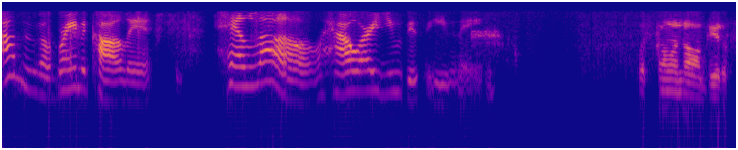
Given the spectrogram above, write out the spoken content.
I'm just gonna bring the call in. Hello, how are you this evening? What's going on, beautiful?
